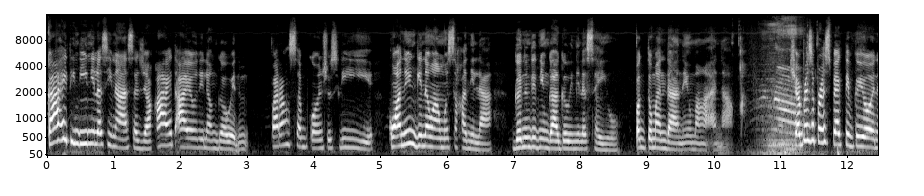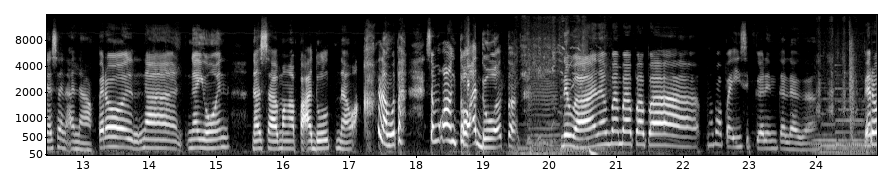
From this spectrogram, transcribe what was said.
kahit hindi nila sinasadya, kahit ayaw nilang gawin, parang subconsciously, kung ano yung ginawa mo sa kanila, ganun din yung gagawin nila sa'yo pag tumanda na yung mga anak. Siyempre sa perspective ko yun, as an anak. Pero na ngayon, nasa mga pa-adult na, akala mo, ta, sa mukhang to, adult. Di ba? Na mapapa, mapapaisip ka rin talaga. Pero,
